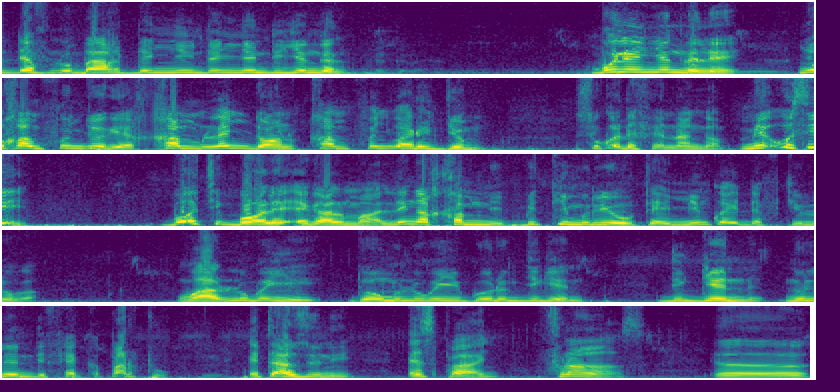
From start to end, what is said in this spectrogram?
def lu baax dañ dañ ñu xam fañ jógee xam lañ doon xam fañ war a jëm su ko mais aussi boo ci boolee également li nga xam ni bitim réew tey mi ngi koy def ci Louga. Yi partout. États-Unis Espagne France euh,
